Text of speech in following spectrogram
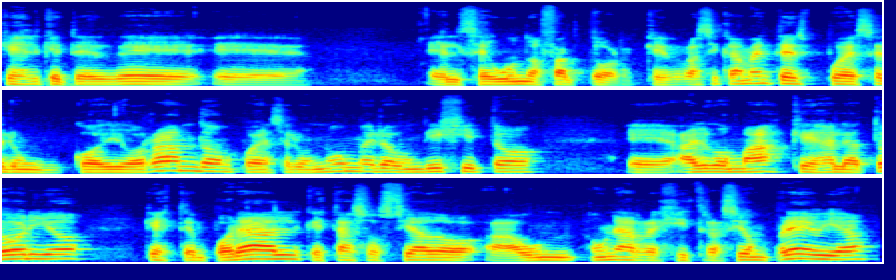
que es el que te dé eh, el segundo factor, que básicamente puede ser un código random, puede ser un número, un dígito, eh, algo más que es aleatorio, que es temporal, que está asociado a, una registración previa.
